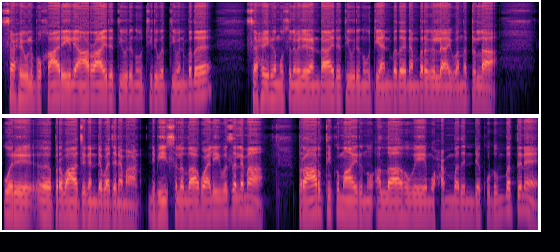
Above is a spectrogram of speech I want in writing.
സഹീഹുൽ ബുഖാരിയിലെ ആറായിരത്തി ഒരുന്നൂറ്റി ഇരുപത്തി ഒൻപത് സഹീഹ് മുസ്ലിമിലെ രണ്ടായിരത്തി ഒരുന്നൂറ്റി അൻപത് നമ്പറുകളിലായി വന്നിട്ടുള്ള ഒരു പ്രവാചകന്റെ വചനമാണ്. നബി സല്ലല്ലാഹു അലൈ വസല്ലമ പ്രാർത്ഥിക്കുമായിരുന്നു അള്ളാഹുവെ മുഹമ്മദിന്റെ കുടുംബത്തിന്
